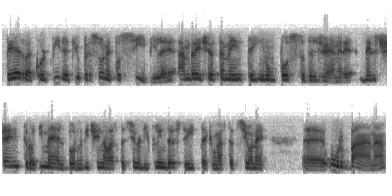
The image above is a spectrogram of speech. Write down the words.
per colpire più persone possibile, andrei certamente in un posto del genere, nel centro di Melbourne, vicino alla stazione di Flinders Street, che è una stazione eh, urbana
